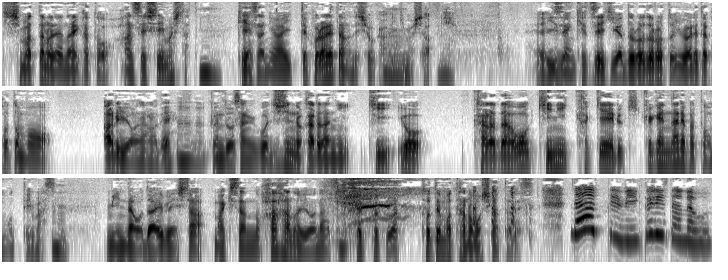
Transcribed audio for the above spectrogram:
しまったのではないかと反省していましたと。うん検査には行ってこられたのでしょうか、行きました。ね。えー以前血液がドロドロと言われたこともあるようなので、うんくんどうさんがご自身の体に気を、体を気にかけるきっかけになればと思っています。うんみんなを代弁したマキさんの母のような説得はとても頼もしかったです。だってびっくりしたんだもん。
